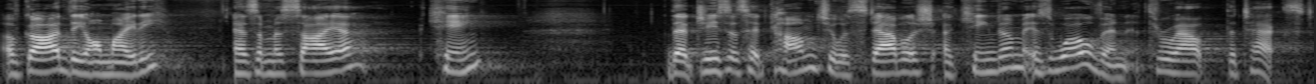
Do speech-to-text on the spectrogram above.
of God the Almighty as a Messiah, King, that Jesus had come to establish a kingdom is woven throughout the text,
